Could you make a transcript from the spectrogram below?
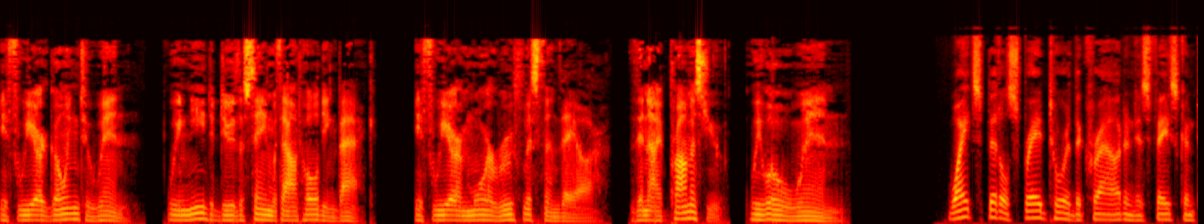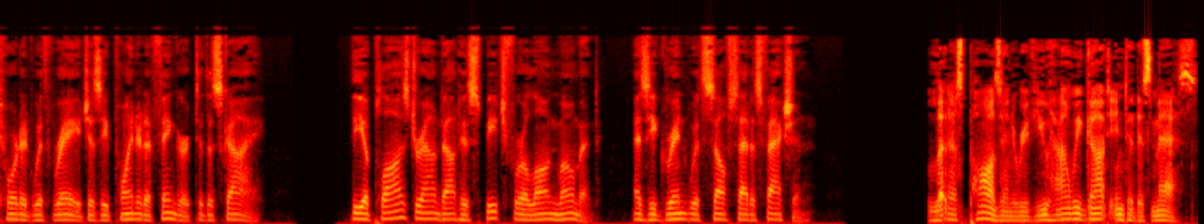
If we are going to win, we need to do the same without holding back. If we are more ruthless than they are, then I promise you, we will win. White spittle sprayed toward the crowd and his face contorted with rage as he pointed a finger to the sky. The applause drowned out his speech for a long moment, as he grinned with self satisfaction. Let us pause and review how we got into this mess.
